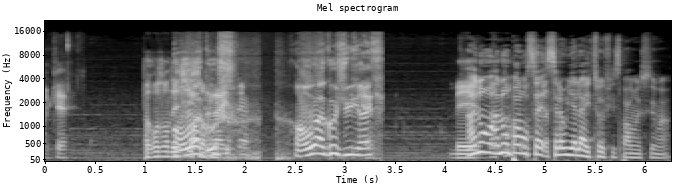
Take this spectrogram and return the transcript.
Ok. Par contre, on est En haut à en gauche. live. En haut à gauche du Y. Mais Ah non, ah non, pardon, c'est c'est là où il y a Light Office, pardon, excusez-moi.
